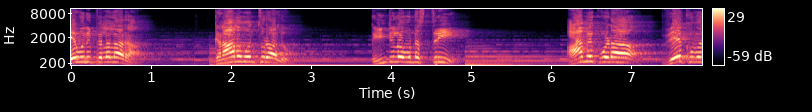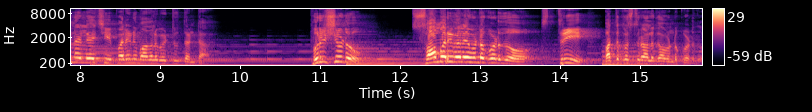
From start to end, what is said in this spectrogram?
దేవుని పిల్లలారా జ్ఞానవంతురాలు ఇంటిలో ఉన్న స్త్రీ ఆమె కూడా వేకువన లేచి పనిని మొదలుపెట్టుద్దంట. పురుషుడు సోమరి వలె ఉండకూడదు స్త్రీ బద్దకస్తురాలుగా ఉండకూడదు.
